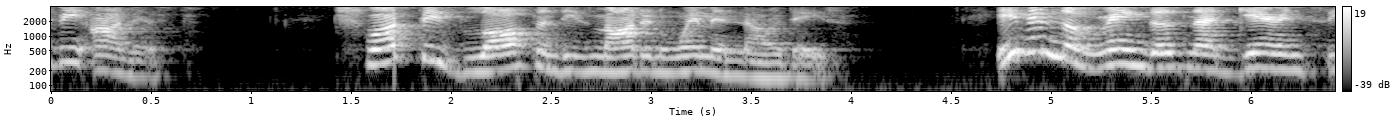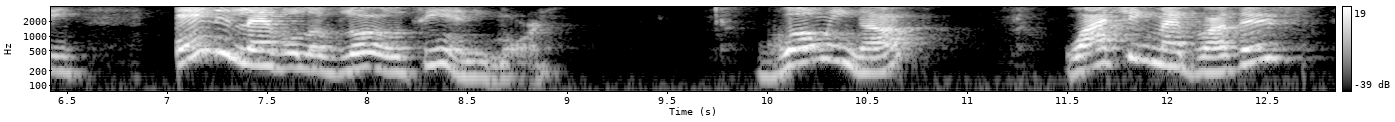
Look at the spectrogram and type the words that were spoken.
be honest. Trust is lost in these modern women nowadays. Even the ring does not guarantee any level of loyalty anymore. Growing up, watching my brothers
